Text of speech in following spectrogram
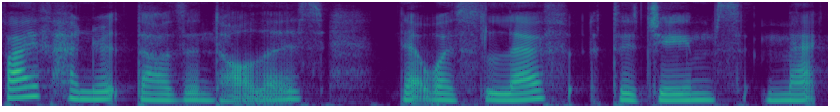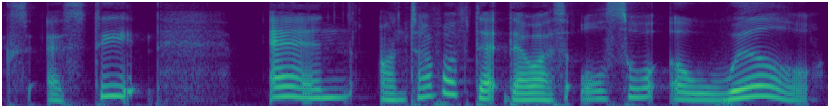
five hundred thousand dollars that was left to James Mack's estate. And on top of that, there was also a will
